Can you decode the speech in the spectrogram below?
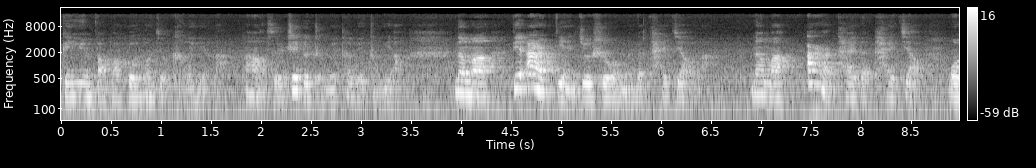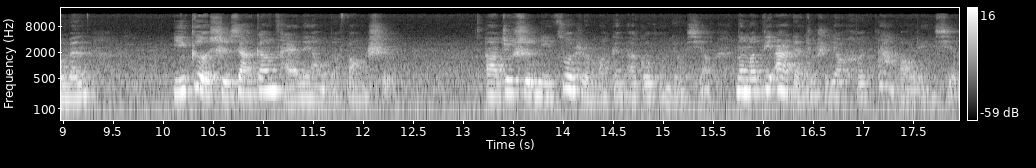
跟孕宝宝沟通就可以了啊，所以这个准备特别重要。那么第二点就是我们的胎教了。那么二胎的胎教，我们一个是像刚才那样的方式，啊，就是你做什么跟他沟通就行。那么第二点就是要和大宝联系了，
